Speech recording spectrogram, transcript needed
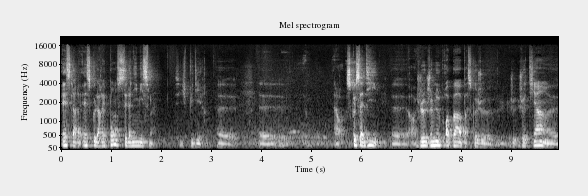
est-ce que la réponse c'est l'animisme, si je puis dire Alors ce que ça dit, je, ne le crois pas parce que je tiens euh,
